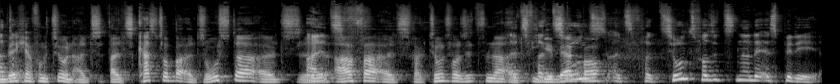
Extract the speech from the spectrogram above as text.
In welcher Funktion? Als, als Kastropper, als Soester, als, äh, Als- AFA, als Fraktionsvorsitzender, als, Als, IG Bergbau? Fraktions, als Fraktionsvorsitzender der SPD,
